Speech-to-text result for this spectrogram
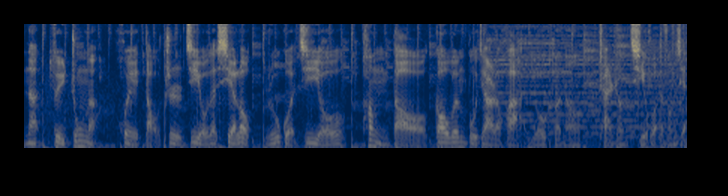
那最终呢？会导致机油的泄漏。如果机油碰到高温部件的话，有可能产生起火的风险。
